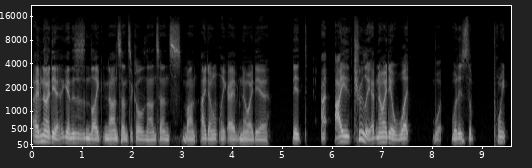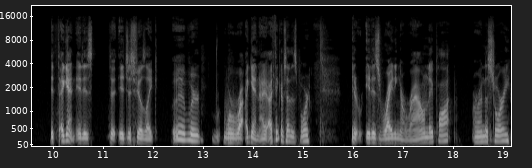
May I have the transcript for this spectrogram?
I have no idea. Again, this is like nonsensical nonsense. Mon- I don't like. I have no idea. It. I. I truly have no idea what. What. What is the point? It again. It is. It just feels like uh, we're we're again. I, I think I've said this before. It it is writing around a plot around a story.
